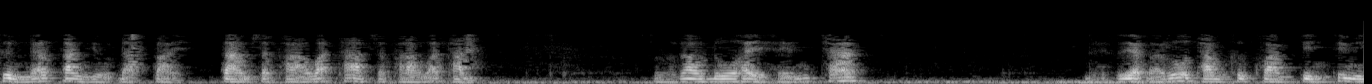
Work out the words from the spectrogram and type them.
ขึ้นแล้วตั้งอยู่ดับไป ตามสภาวะธาตุสภาวะธรรม เราดูให้เห็นชัดเรียกว่ารู้ธรรมคือความจริงที่มี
